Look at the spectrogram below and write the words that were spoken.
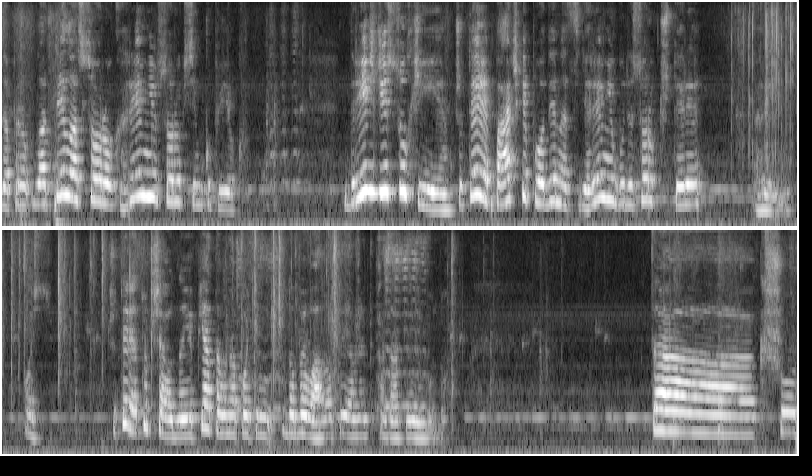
Заплатила 40 гривнів 47 копійок. Дріжджі сухі. 4 пачки по 11 гривень буде 44 гривні. Ось. 4, а тут ще одна є. П'ята вона потім добивала, то я вже казати не буду. Так, що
